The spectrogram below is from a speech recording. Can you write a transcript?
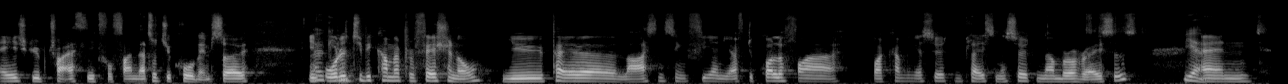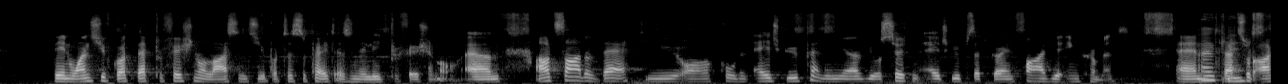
age group triathlete for fun. That's what you call them. So, in Okay. order to become a professional, you pay a licensing fee and you have to qualify by coming a certain place in a certain number of races. Yeah. And then once you've got that professional license, you participate as an elite professional. Um, outside of that, you are called an age group, and then you have your certain age groups that go in five-year increments, and Okay. that's what I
